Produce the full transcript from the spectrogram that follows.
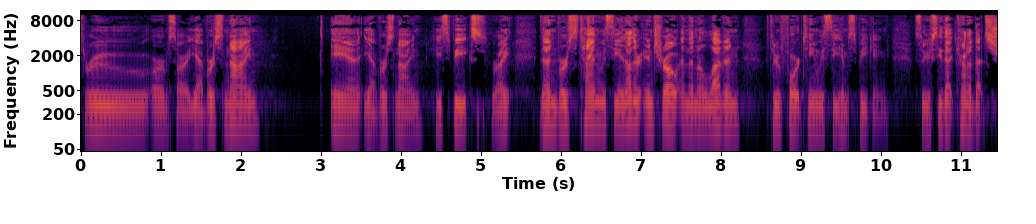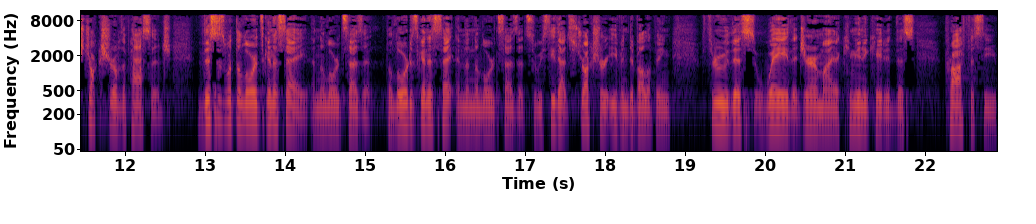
through, or I'm sorry, yeah, verse 9. And yeah, verse 9, he speaks, right? Then verse 10, we see another intro. And then 11 through 14, we see him speaking. So you see that kind of that structure of the passage. This is what the Lord's going to say, and the Lord says it. The Lord is going to say, and then the Lord says it. So we see that structure even developing through this way that Jeremiah communicated this prophecy.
